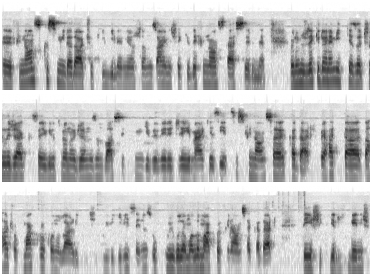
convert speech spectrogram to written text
e, finans kısmıyla daha çok ilgileniyorsanız aynı şekilde finans derslerini, önümüzdeki dönem ilk kez açılacak sevgili Turan hocamızın bahsettiğim gibi vereceği merkeziyetsiz finansa kadar ve hatta daha çok makro konularla ilgili ilgiliyseniz uygulamalı makrofinansa kadar değişik bir geniş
